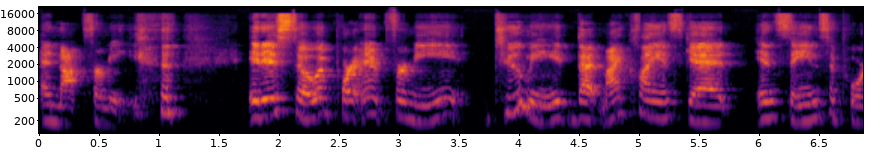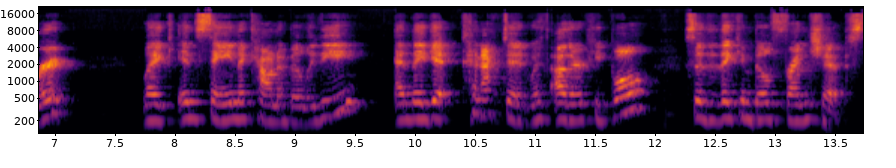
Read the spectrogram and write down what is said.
and not for me. it is so important for me to me that my clients get insane support like insane accountability and they get connected with other people so that they can build friendships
